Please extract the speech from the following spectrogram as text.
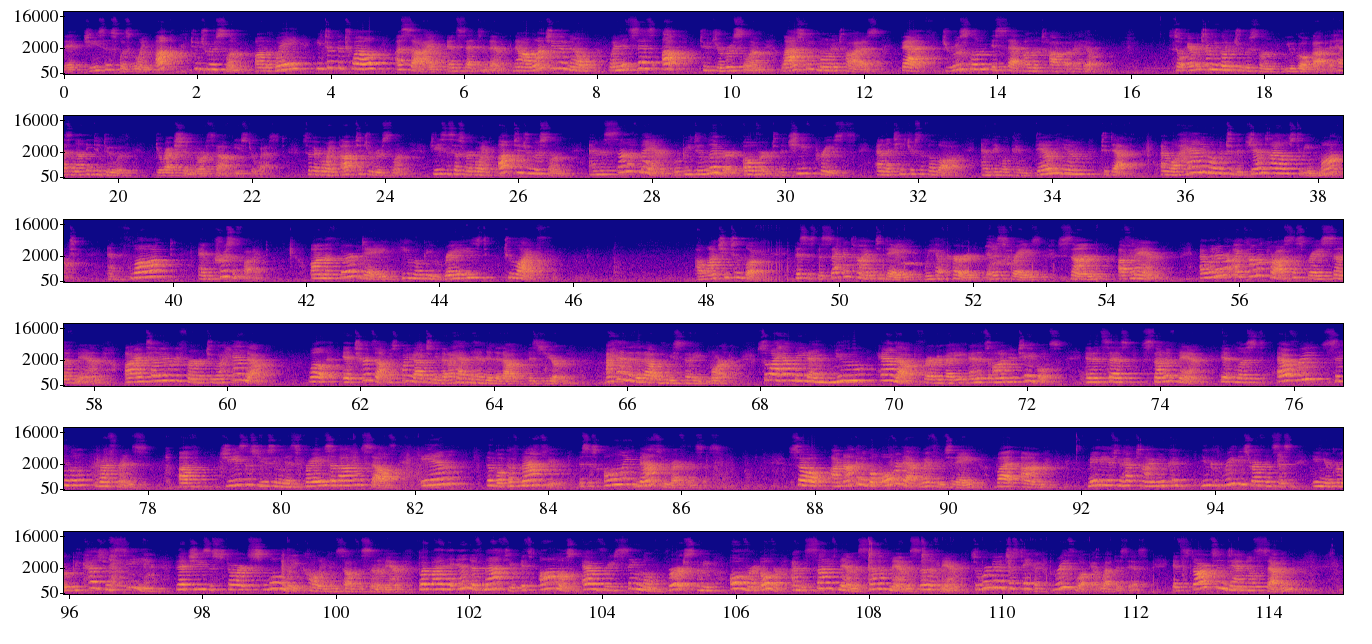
That Jesus was going up to Jerusalem. On the way, he took the twelve aside and said to them, Now I want you to know when it says up to Jerusalem, last week Mona taught us that Jerusalem is set on the top of a hill. So every time you go to Jerusalem, you go up. It has nothing to do with direction, north, south, east, or west. So they're going up to Jerusalem. Jesus says, We're going up to Jerusalem, and the Son of Man will be delivered over to the chief priests and the teachers of the law, and they will condemn him to death, and will hand him over to the Gentiles to be mocked and flogged and crucified. On the third day, he will be raised to life. I want you to look. This is the second time today we have heard this phrase, Son of Man. And whenever I come across this phrase, Son of Man, I tell you to refer to a handout. Well, it turns out, it was pointed out to me that I hadn't handed it out this year. I handed it out when we studied Mark. So I have made a new handout for everybody, and it's on your tables. And it says, Son of Man. It lists every single reference of Jesus using this phrase about himself in the book of Matthew. This is only Matthew references. So I'm not going to go over that with you today, but um, maybe if you have time, you could you could read these references in your group because you'll see that Jesus starts slowly calling himself the Son of Man. But by the end of Matthew, it's almost every single verse. I mean, over and over. I'm the Son of Man, the Son of Man, the Son of Man. So we're going to just take a brief look at what this is. It starts in Daniel 7.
